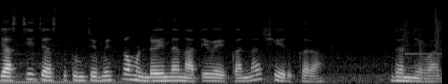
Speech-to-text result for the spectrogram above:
जास्तीत जास्त तुमच्या मित्रमंडळींना नातेवाईकांना शेअर करा. धन्यवाद.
